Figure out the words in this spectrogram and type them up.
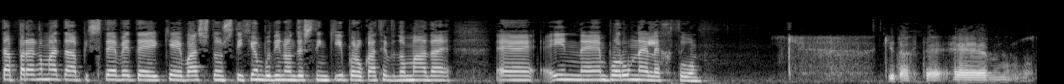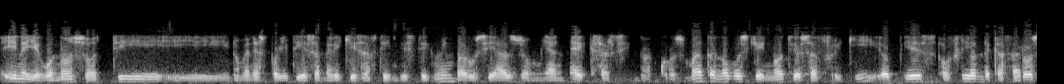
τα πράγματα πιστεύετε και βάσει των στοιχείων που δίνονται στην Κύπρο κάθε εβδομάδα ε, είναι, μπορούν να ελεγχθούν; Κοιτάξτε, είναι γεγονός ότι οι Ηνωμένες Πολιτείες Αμερικής αυτή τη στιγμή παρουσιάζουν μια έξαρση των κρουσμάτων όπως και η Νότιος Αφρική οι οποίες οφείλονται καθαρώς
